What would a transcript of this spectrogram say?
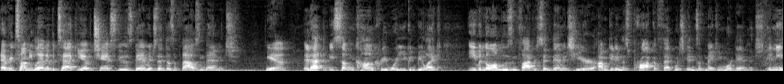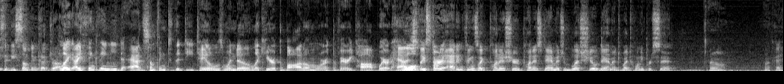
every time you land an attack, you have a chance to do this damage that does a thousand damage. yeah. It'd have to be something concrete where you can be like, even though I'm losing five percent damage here, I'm getting this proc effect which ends up making more damage. It needs to be something cut dry. Like I think they need to add something to the details window, like here at the bottom or at the very top, where it has. well, they started adding things like Punisher, Punish damage, and Bless Shield damage by twenty percent. oh, okay.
